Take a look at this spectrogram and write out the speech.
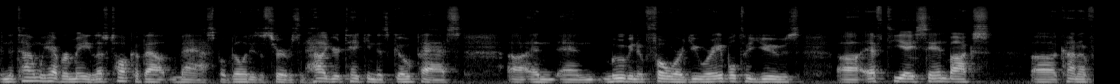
in the time we have remaining, let's talk about MaaS mobility as a service, and how you're taking this GoPass uh, and, and moving it forward. You were able to use uh, FTA sandbox uh, kind of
